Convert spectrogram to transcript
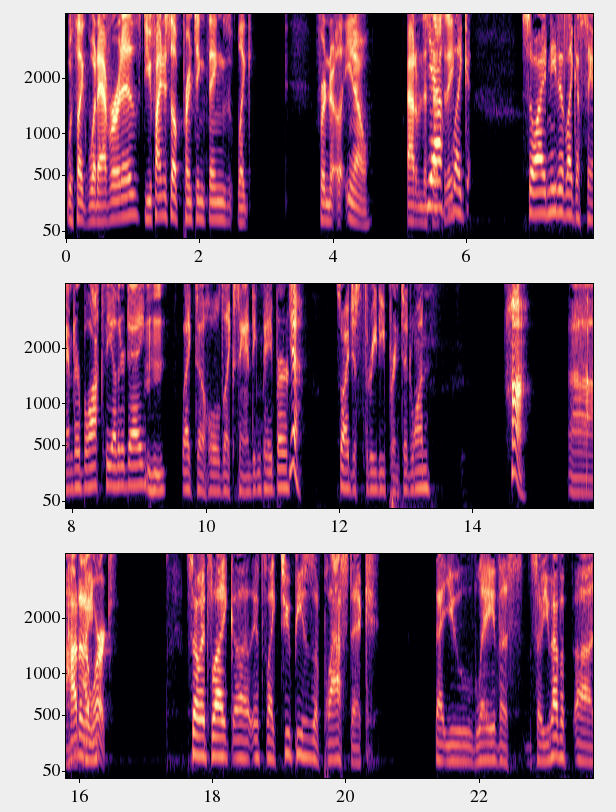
with like whatever it is. Do you find yourself printing things like for you know out of necessity? Yeah, like so I needed like a sander block the other day, like to hold like sanding paper. yeah. So I just 3D printed one. Huh. How did it I- work? So it's like uh, it's like two pieces of plastic that you lay this. So you have a uh,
